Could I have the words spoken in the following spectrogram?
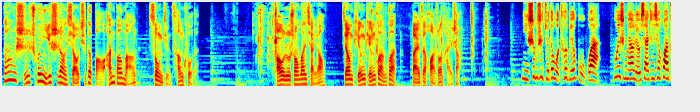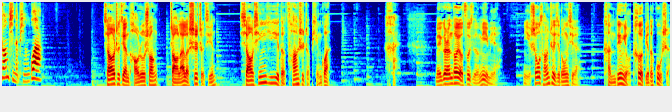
当时春姨是让小区的保安帮忙送进仓库的。陶如霜弯下腰，将瓶瓶罐罐摆在化妆台上。你是不是觉得我特别古怪？为什么要留下这些化妆品的瓶罐？乔治见陶如霜找来了湿纸巾。小心翼翼的擦拭着瓶罐。嗨，每个人都有自己的秘密，你收藏这些东西，肯定有特别的故事。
